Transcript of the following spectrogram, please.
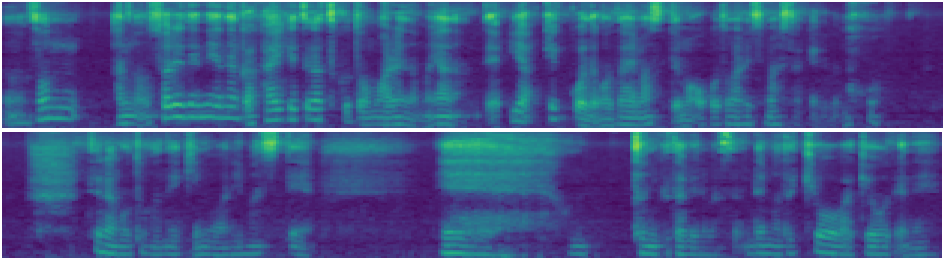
うん、そん、あの、それでね、なんか解決がつくと思われるのも嫌なんで、いや、結構でございますって、もお断りしましたけれども。てなことがね、昨日ありまして、えー、本当にくたびれます。で、また今日は今日でね、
